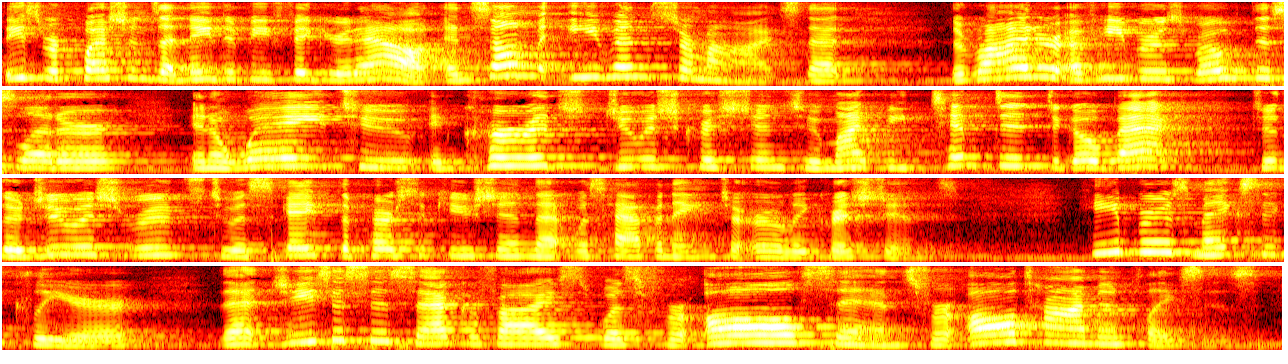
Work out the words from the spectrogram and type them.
These were questions that need to be figured out. And some even surmise that the writer of Hebrews wrote this letter in a way to encourage Jewish Christians who might be tempted to go back to their Jewish roots to escape the persecution that was happening to early Christians. Hebrews makes it clear that Jesus' sacrifice was for all sins, for all time and places.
